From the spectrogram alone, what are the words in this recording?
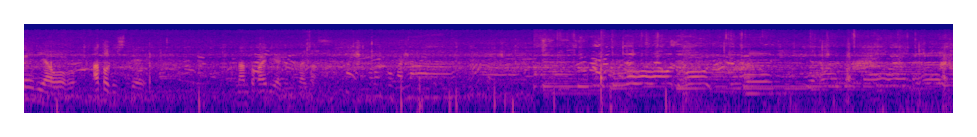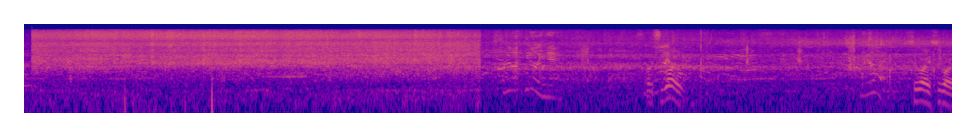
エリアを後にしてなんとかエリアに向かいます。これは広いね。これすごい。すごいすごい。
